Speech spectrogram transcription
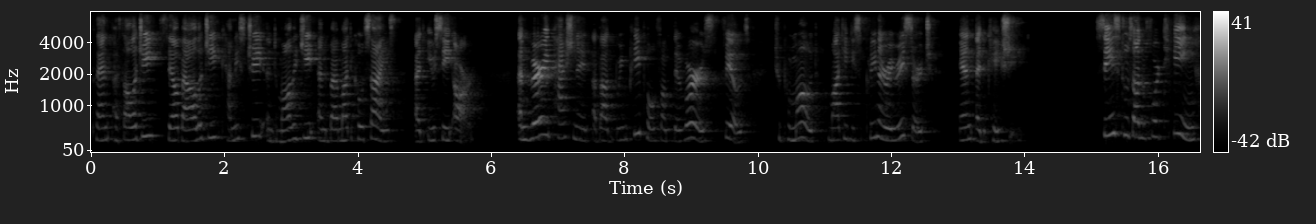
plant pathology, cell biology, chemistry, entomology, and biomedical science at UCR. I'm very passionate about bringing people from diverse fields to promote multidisciplinary research and education. Since 2014,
